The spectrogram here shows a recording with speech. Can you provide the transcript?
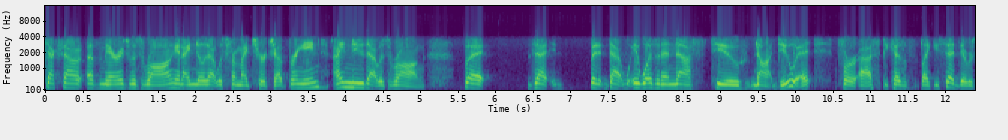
sex out of marriage was wrong, and I know that was from my church upbringing. I knew that was wrong, but that but that it wasn't enough to not do it for us because, like you said, there was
